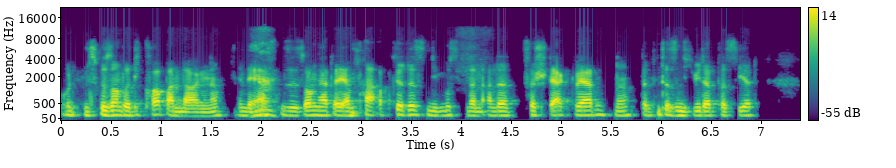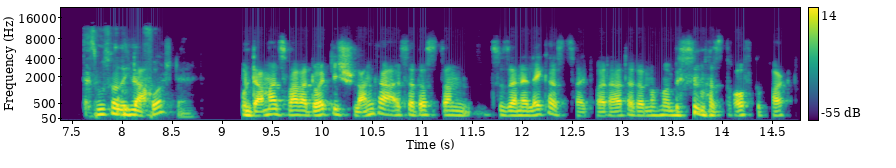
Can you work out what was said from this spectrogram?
Und insbesondere die Korbanlagen. Ne? In der ja. ersten Saison hat er ja ein paar abgerissen, die mussten dann alle verstärkt werden, ne? damit das nicht wieder passiert. Das muss man sich mal vorstellen. Und damals war er deutlich schlanker, als er das dann zu seiner Lakers-Zeit war. Da hat er dann nochmal ein bisschen was draufgepackt.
